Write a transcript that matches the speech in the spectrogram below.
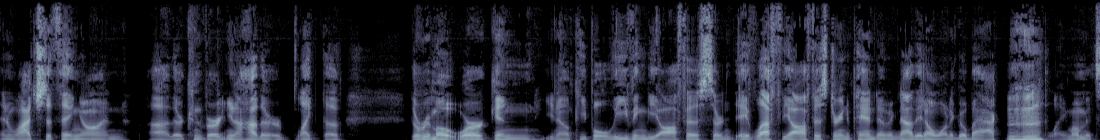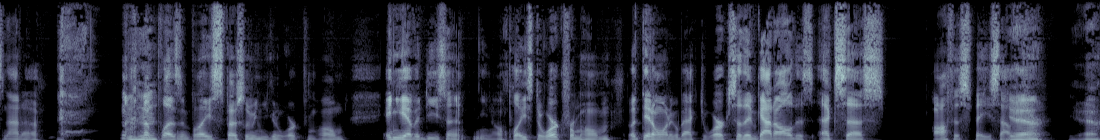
and watched a thing on uh, they're convert, you know, how they're like the the remote work and you know people leaving the office or they've left the office during the pandemic. Now they don't want to go back. Mm-hmm. Blame them. It's not a mm-hmm. a pleasant place, especially when you can work from home and you have a decent you know place to work from home, but they don't want to go back to work. So they've got all this excess office space out yeah, there. Yeah.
